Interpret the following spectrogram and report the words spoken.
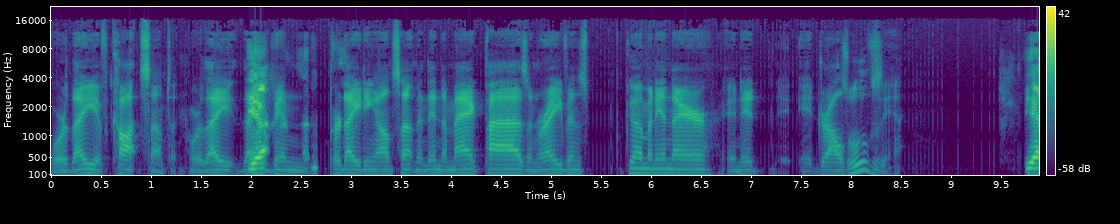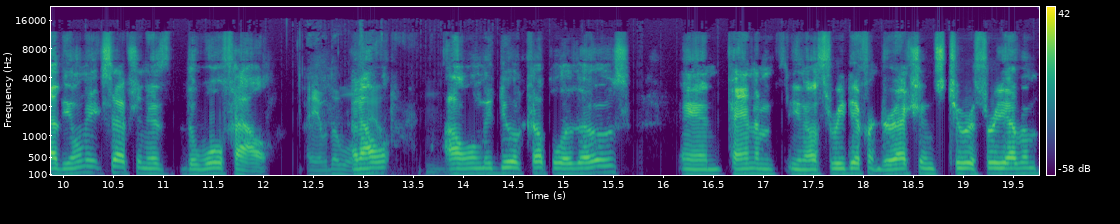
where they have caught something, where they they've Yeah. been predating on something, and then the magpies and ravens coming in there, and it it draws wolves in. Yeah, the only exception is the wolf howl. It, the wolf And I'll howl. I'll only do a couple of those and pan them, you know, three different directions, two or three of them,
